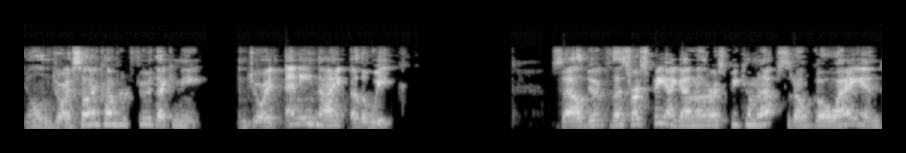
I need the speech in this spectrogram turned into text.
you'll enjoy Southern comfort food that can be enjoyed any night of the week. So that'll do it for this recipe. I got another recipe coming up, so don't go away, and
